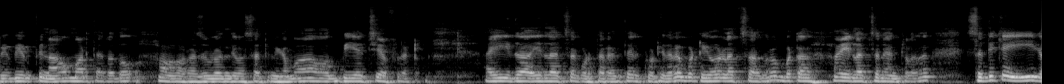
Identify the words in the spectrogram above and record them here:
ಬಿ ಬಿ ಎಂ ಪಿ ನಾವು ಮಾಡ್ತಾ ಇರೋದು ರಾಜೀವ್ ಗಾಂಧಿ ವಸತಿ ನಿಗಮ ಒಂದು ಬಿ ಎಚ್ ಎಫ್ ಲೆಟ್ರ್ ಐದು ಐದು ಲಕ್ಷ ಕೊಡ್ತಾರೆ ಅಂತ ಹೇಳಿ ಕೊಟ್ಟಿದ್ದಾರೆ. ಬಟ್ ಏಳು ಲಕ್ಷ ಅಂದರು ಬಟ್ ಐದು ಲಕ್ಷನೇ ಅಂತ ಹೇಳಿದ್ರೆ ಸದ್ಯಕ್ಕೆ ಈಗ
